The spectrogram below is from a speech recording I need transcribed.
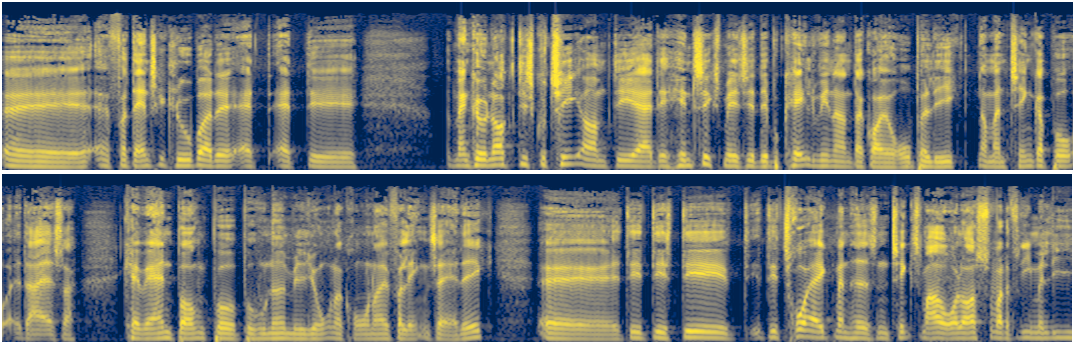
øh, for danske klubber, at, at, at øh, man kan jo nok diskutere, om det er det hensigtsmæssige, det er pokalvinderen, der går i Europa League, når man tænker på, at der altså kan være en bong på, på 100 millioner kroner i forlængelse af det. Ikke? Øh, det, det, det, det, tror jeg ikke, man havde sådan tænkt så meget over. Også var det, fordi man lige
